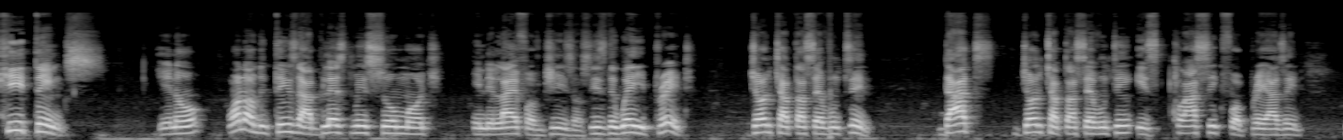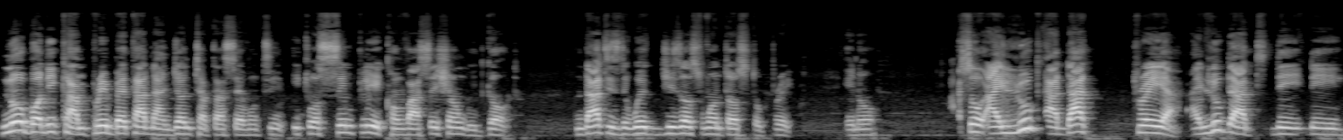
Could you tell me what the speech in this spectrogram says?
key things you know, one of the things that blessed me so much in the life of Jesus is the way he prayed. John chapter 17. That John chapter 17 is classic for prayers. In nobody can pray better than John chapter 17. It was simply a conversation with God. And that is the way Jesus wants us to pray. You know. So I looked at that prayer. I looked at the the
